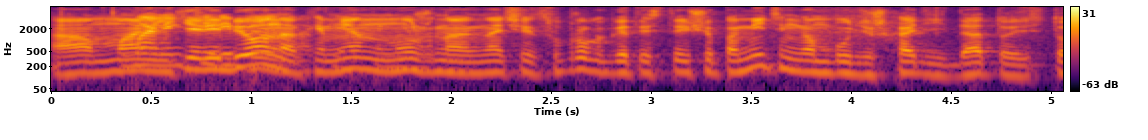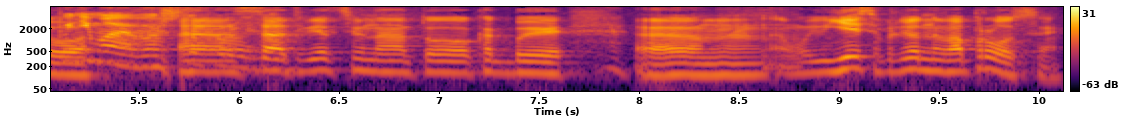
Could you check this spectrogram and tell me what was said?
а, маленький, Маленький ребенок, ребенок, и мне нужно, значит, супруга говорит, если ты еще по митингам будешь ходить, да, то есть, то... Понимаю вашу э, супругу. Соответственно, то как бы эм, есть определенные вопросы.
